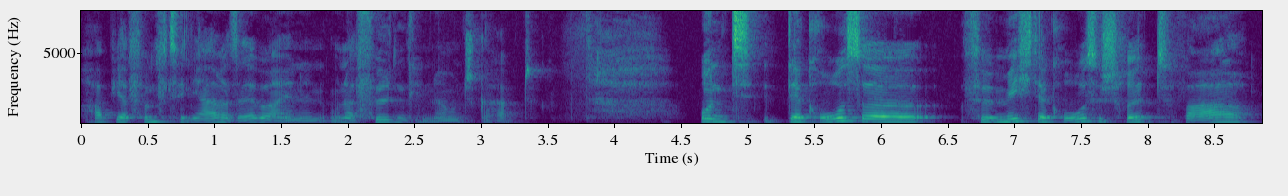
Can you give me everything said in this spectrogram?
habe ja 15 Jahre selber einen unerfüllten Kinderwunsch gehabt. Und der große, für mich der große Schritt war,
